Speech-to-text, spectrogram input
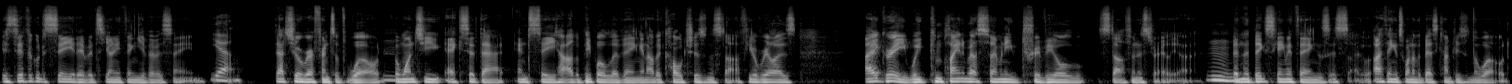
it's difficult to see it if it's the only thing you've ever seen. yeah, That's your reference of the world. Mm. But once you exit that and see how other people are living and other cultures and stuff, you'll realize I agree. We complain about so many trivial stuff in Australia. Mm. But in the big scheme of things, it's, I think it's one of the best countries in the world.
